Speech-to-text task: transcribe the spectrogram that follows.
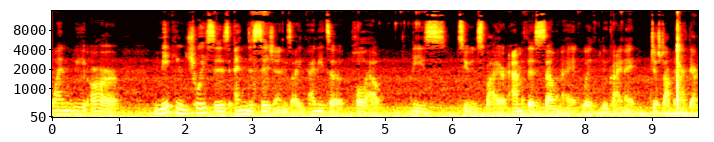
when we are making choices and decisions. I, I need to pull out these to inspire amethyst selenite with blue kyanite just dropping that there.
